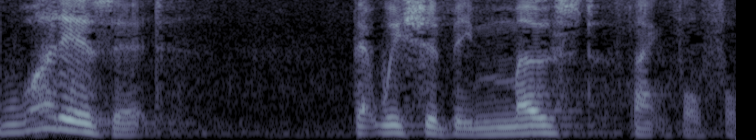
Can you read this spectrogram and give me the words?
what is it that we should be most thankful for?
